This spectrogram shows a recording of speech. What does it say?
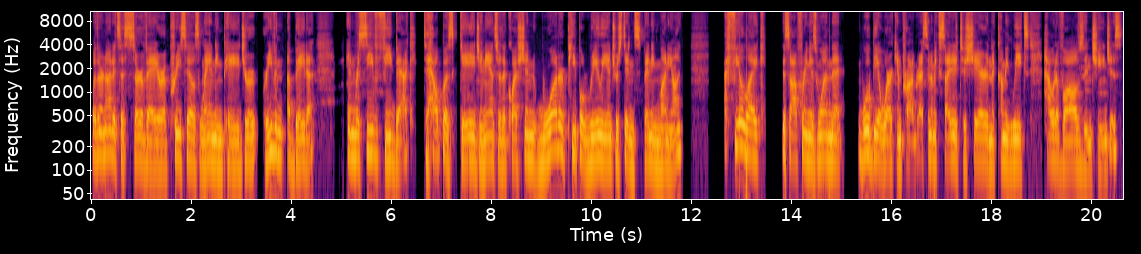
whether or not it's a survey or a pre sales landing page or, or even a beta, and receive feedback to help us gauge and answer the question what are people really interested in spending money on? I feel like this offering is one that will be a work in progress, and I'm excited to share in the coming weeks how it evolves and changes.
